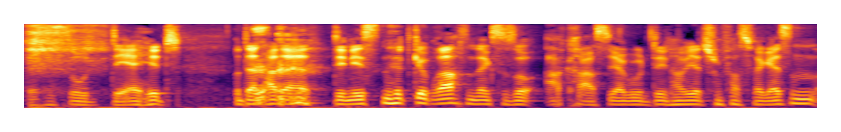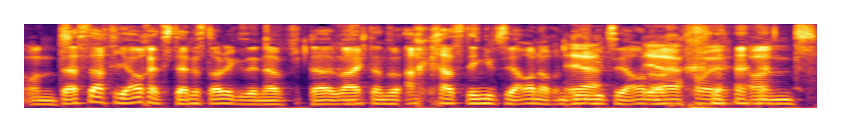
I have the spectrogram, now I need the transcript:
das ist so der Hit. Und dann hat er den nächsten Hit gebracht und denkst du so, ach krass, ja gut, den habe ich jetzt schon fast vergessen. Und das dachte ich auch, als ich deine Story gesehen habe. Da war ich dann so, ach krass, den gibt's ja auch noch und ja, den gibt's ja auch noch. Ja, voll. Und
